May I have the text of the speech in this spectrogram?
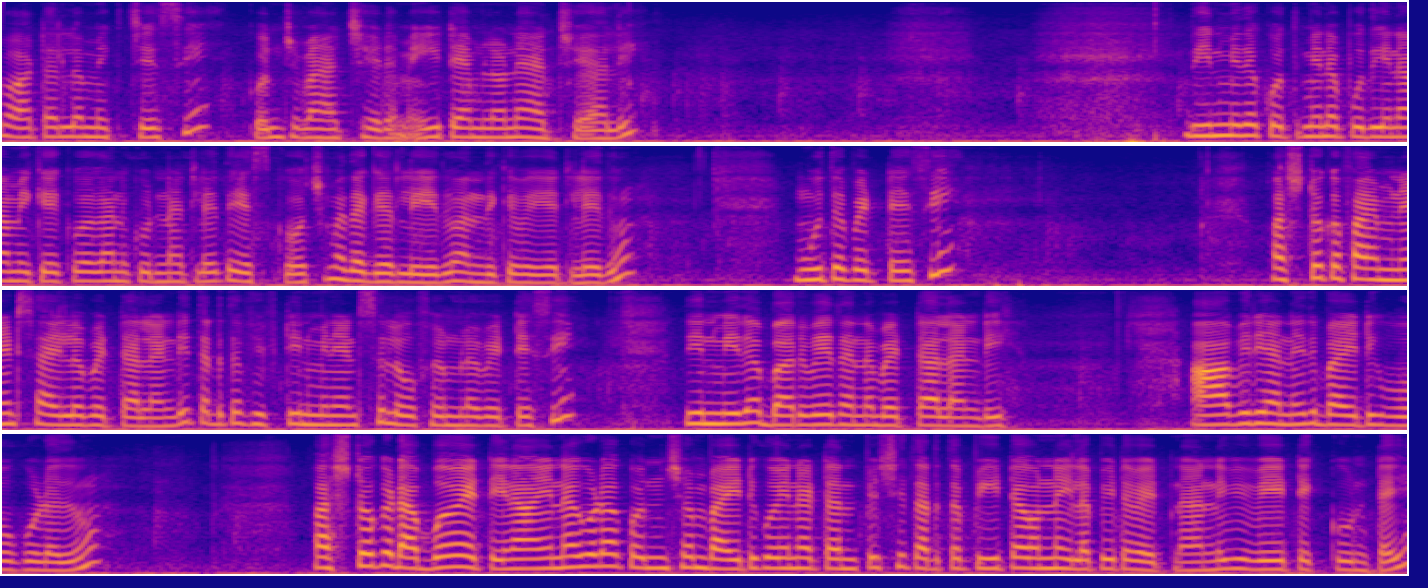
వాటర్లో మిక్స్ చేసి కొంచెం యాడ్ చేయడం ఈ టైంలోనే యాడ్ చేయాలి. దీని మీద కొత్తిమీర పుదీనా మీకు ఎక్కువగా అనుకున్నట్లయితే వేసుకోవచ్చు. మా దగ్గర లేదు అందుకే వేయట్లేదు. మూత పెట్టేసి ఫస్ట్ ఒక ఫైవ్ మినిట్స్ హైలో పెట్టాలండి. తర్వాత ఫిఫ్టీన్ మినిట్స్లో ఫ్లేమ్లో పెట్టేసి దీని మీద బరువు ఏదైనా పెట్టాలండి. ఆవిరి అనేది బయటికి పోకూడదు. ఫస్ట్ ఒక డబ్బా పెట్టిన అయినా కూడా కొంచెం బయటకు పోయినట్టు అనిపించి తర్వాత పీట ఉన్న ఇలా పీట పెట్టిన అండి ఇవి వెయిట్ ఎక్కువ ఉంటాయి.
